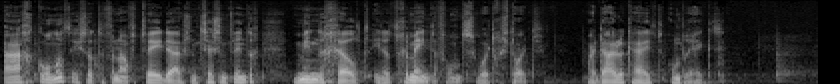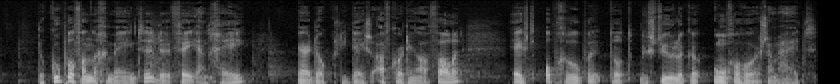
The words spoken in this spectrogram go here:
Aangekondigd is dat er vanaf 2026 minder geld in het gemeentefonds wordt gestort. Maar duidelijkheid ontbreekt. De koepel van de gemeente, de VNG, Perdok liet deze afkorting al vallen, heeft opgeroepen tot bestuurlijke ongehoorzaamheid.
